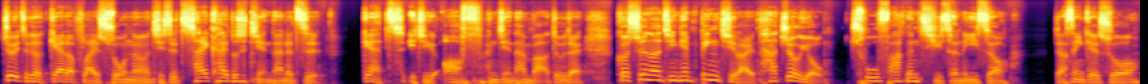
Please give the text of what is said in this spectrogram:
就以这个 get off 来说呢，其实拆开都是简单的字，get 以及 off 很简单吧，对不对？可是呢，今天并起来它就有出发跟启程的意思哦。假设你可以说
